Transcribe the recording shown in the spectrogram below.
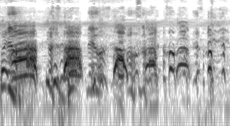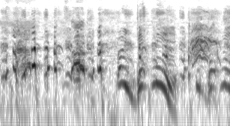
There you are. There you are. There you are. Oh, he bit me! He bit me!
